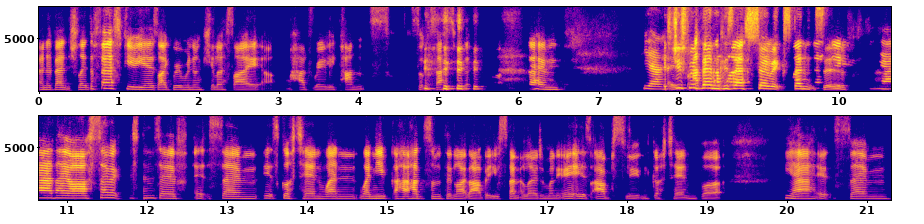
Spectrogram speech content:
and eventually the first few years I grew ranunculus, I had really pants success with it. um, yeah, it's just with them because they're so expensive. Yeah, they are so expensive. It's um, it's gutting when when you had something like that, but you've spent a load of money. It is absolutely gutting, but yeah, it's um,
